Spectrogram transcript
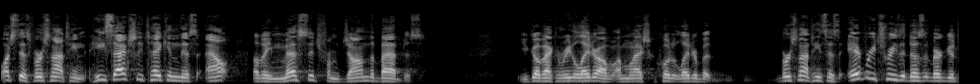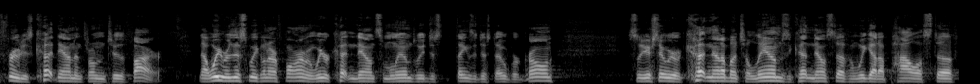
Watch this, verse 19. He's actually taken this out of a message from John the Baptist. You go back and read it later. I'm going to actually quote it later, but verse 19 says, Every tree that doesn't bear good fruit is cut down and thrown into the fire. Now, we were this week on our farm and we were cutting down some limbs. We just, things had just overgrown. So yesterday we were cutting down a bunch of limbs and cutting down stuff, and we got a pile of stuff.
